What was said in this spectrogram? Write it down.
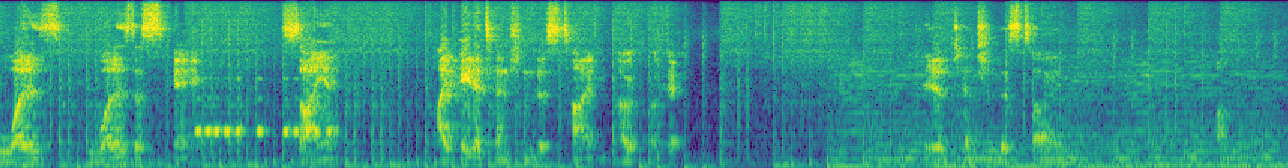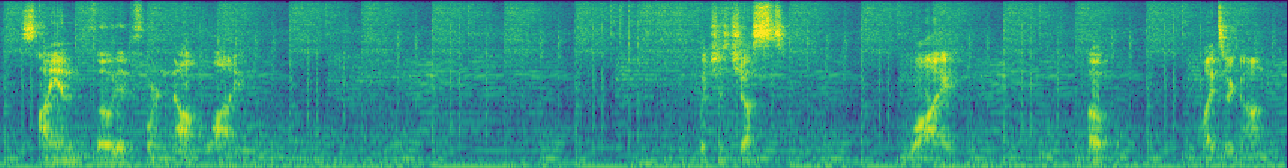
What is- what is this game? Cyan? I paid attention this time. Oh, okay. Paid attention this time. Um, Cyan voted for not lime. Which is just... Why? Oh. Lights are gone.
